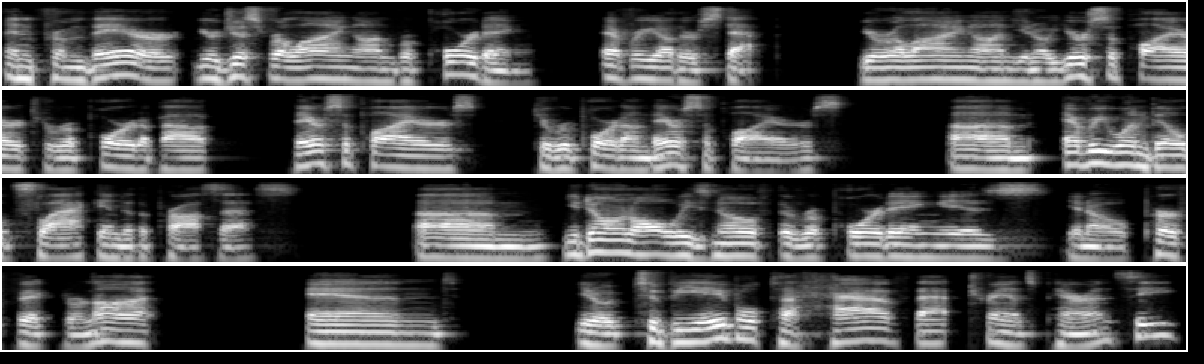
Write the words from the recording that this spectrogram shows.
And from there, you're just relying on reporting every other step. You're relying on, you know, your supplier to report about their suppliers, to report on their suppliers. Um, everyone builds Slack into the process. Um, you don't always know if the reporting is, you know, perfect or not. And you know, to be able to have that transparency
